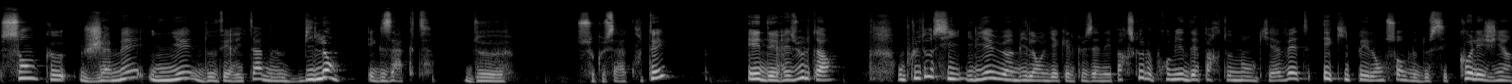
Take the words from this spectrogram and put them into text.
sans que jamais il n'y ait de véritable bilan exact de ce que ça a coûté et des résultats. Ou plutôt si, il y a eu un bilan il y a quelques années, parce que le premier département qui avait équipé l'ensemble de ses collégiens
